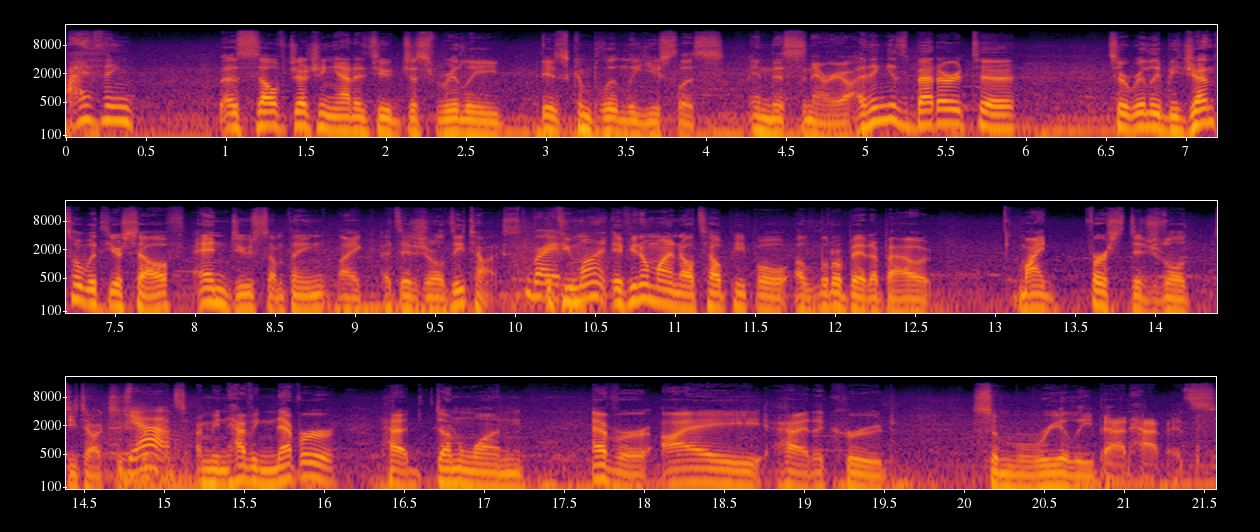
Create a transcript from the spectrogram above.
I think a self judging attitude just really is completely useless in this scenario. I think it's better to to really be gentle with yourself and do something like a digital detox. Right. If you mind if you don't mind, I'll tell people a little bit about my first digital detox Yeah. experience. I mean, having never had done one ever, I had accrued some really bad habits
